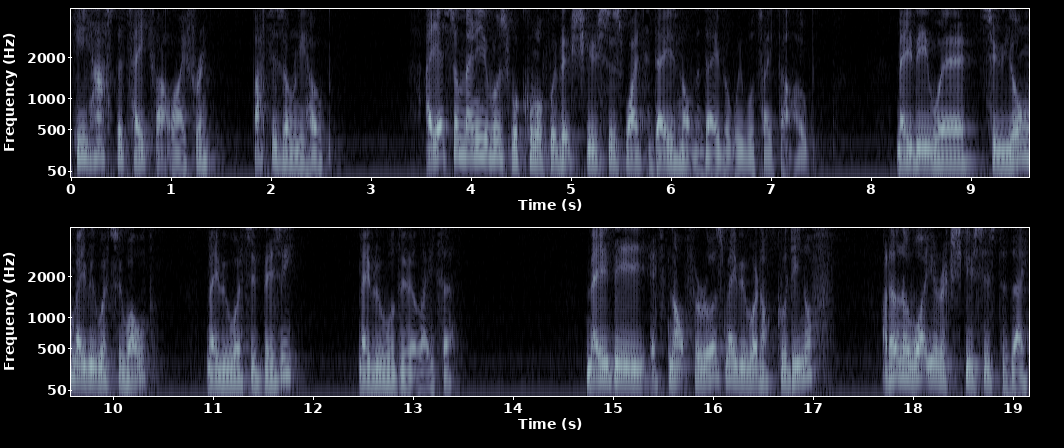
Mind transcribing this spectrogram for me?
he has to take that life ring. That's his only hope. And yet, so many of us will come up with excuses why today is not the day that we will take that hope. Maybe we're too young, maybe we're too old, maybe we're too busy, maybe we'll do it later. Maybe it's not for us. Maybe we're not good enough. I don't know what your excuse is today.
